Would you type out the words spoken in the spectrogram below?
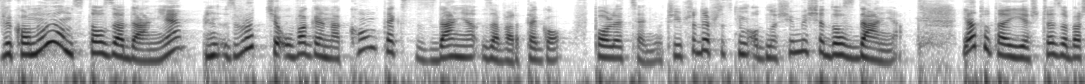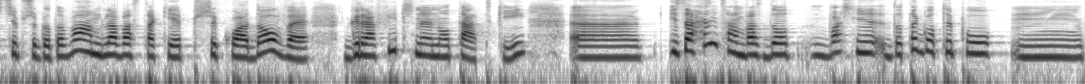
Wykonując to zadanie, zwróćcie zwróćcie uwagę na kontekst zdania zawartego w poleceniu, czyli przede wszystkim odnosimy się do zdania. Ja tutaj jeszcze, zobaczcie, przygotowałam dla Was takie przykładowe, graficzne notatki e, i zachęcam Was do właśnie do tego typu, mm,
